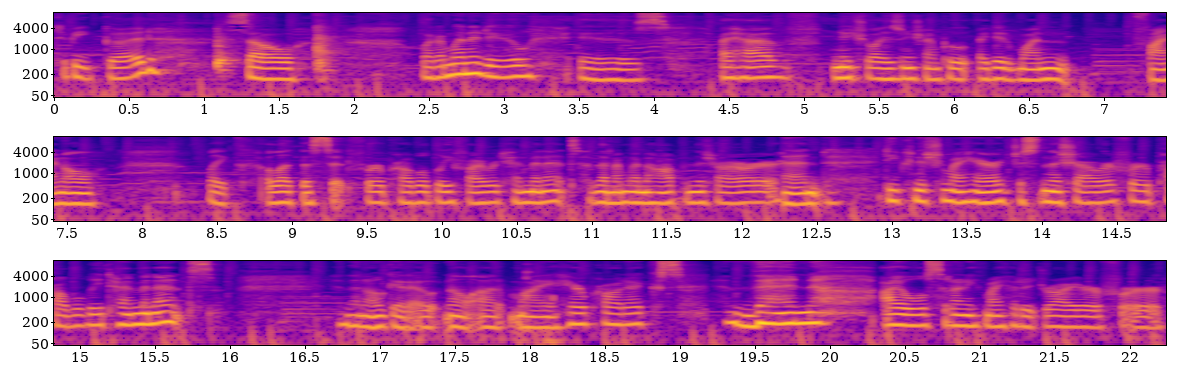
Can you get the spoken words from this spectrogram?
to be good. So what I'm gonna do is I have neutralizing shampoo. I did one final like I'll let this sit for probably five or 10 minutes and then I'm gonna hop in the shower and deep condition my hair just in the shower for probably 10 minutes. And then I'll get out and I'll add my hair products. And then I will sit underneath my hooded dryer for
